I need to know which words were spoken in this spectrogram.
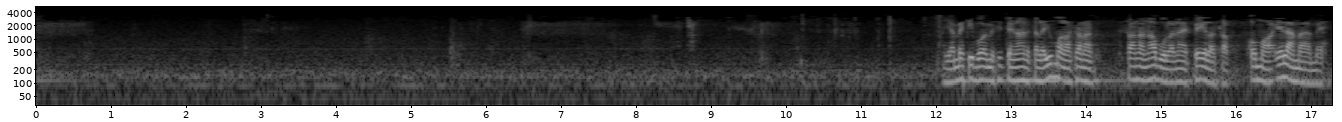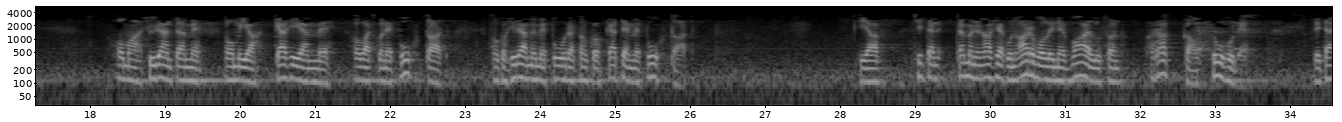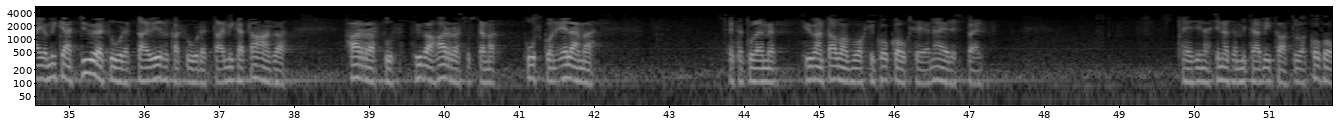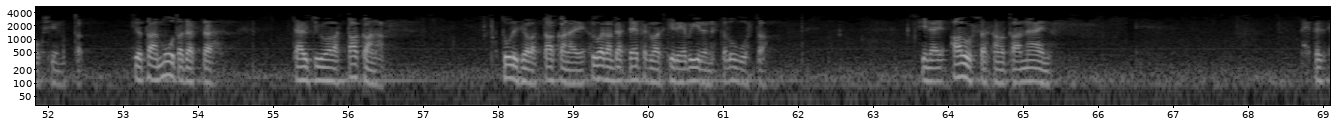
Ja mekin voimme sitten aina tällä Jumalan sanan, sanan avulla näin peilata omaa elämäämme, omaa sydäntämme, omia käsiämme, ovatko ne puhtaat, onko sydämemme puhdas, onko kätemme puhtaat. Ja sitten tämmöinen asia kuin arvollinen vaellus on rakkaussuhde. Eli tämä ei ole mikään työsuhde tai virkasuhde tai mikä tahansa harrastus, hyvä harrastus, tämä uskon elämä, että tulemme hyvän tavan vuoksi kokoukseen ja näin edespäin. Ei siinä sinänsä mitään vikaa tulla kokouksiin, mutta jotain muuta tässä täytyy olla takana tulisi olla takana. Eli luetaan tästä Efesolaiskirjan viidennestä luvusta. Siinä alussa sanotaan näin.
